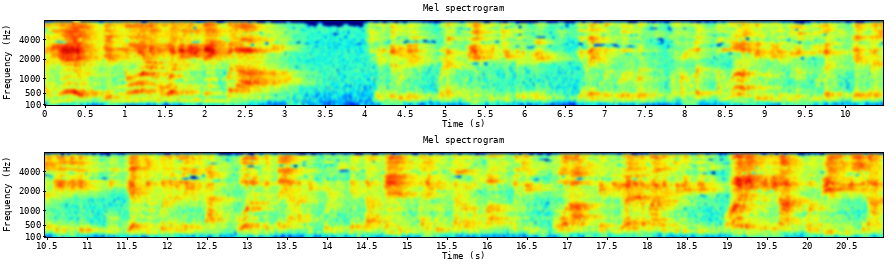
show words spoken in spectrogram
அலியே என்னோடு மோதி நீ ஜெயிப்பதா? சென்று விடு உனக்கு உயிர் பிச்சை தருகிறேன். இறைவன் ஒருவன் அல்லாஹுவினுடைய திருத்தூதர் என்ற செய்தியை நீ ஏற்றுக்கொள்ளவில்லை என்றால் போருக்கு தயாராகிக் கொள் என்றார்கள். அலிகுன் கரம் அல்லாஹுவஜி போரா என்று ஏளனமாக சிரித்து வாழை உருகினார் ஒரு வீசி வீசினால்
